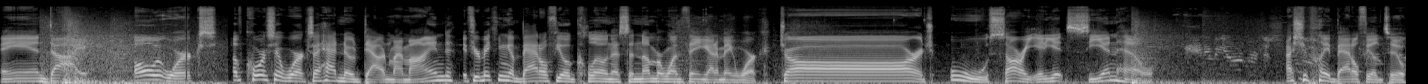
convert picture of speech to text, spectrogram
And die. Oh, it works. Of course it works. I had no doubt in my mind. If you're making a Battlefield clone, that's the number one thing you gotta make work. Charge. Ooh, sorry, idiot. See you in hell. I should play Battlefield 2.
